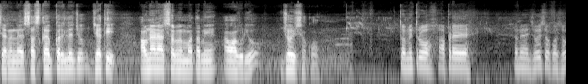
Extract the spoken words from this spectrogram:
ચેનલને સબસ્ક્રાઈબ કરી લેજો, જેથી આવનારા સમયમાં તમે આવા વીડિયો જોઈ શકો. તો મિત્રો, આપણે તમે જોઈ શકો છો,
